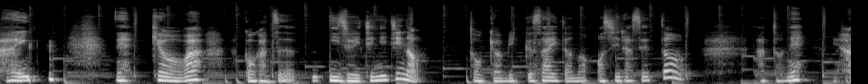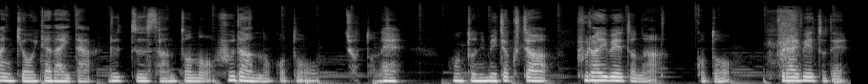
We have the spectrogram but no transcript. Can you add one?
はい。ね、今日は5月21日の東京ビッグサイトのお知らせと、あとね、反響いただいたルッツーさんとの普段のことを、ちょっとね、本当にめちゃくちゃプライベートなこと、プライベートで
